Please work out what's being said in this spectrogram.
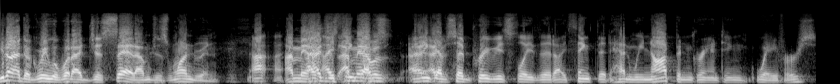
You don't have to agree with what I just said. I'm just wondering. I mean, I just, I think mean, I I've- was, I think I've said previously that I think that had we not been granting waivers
